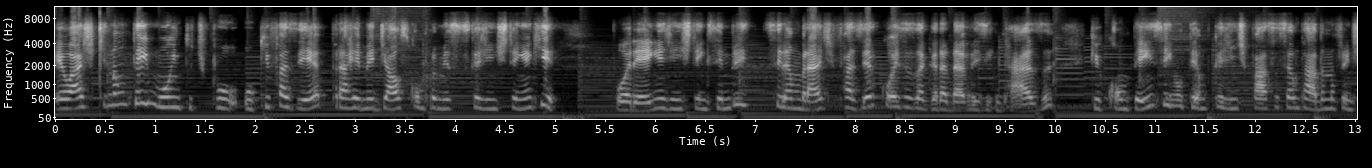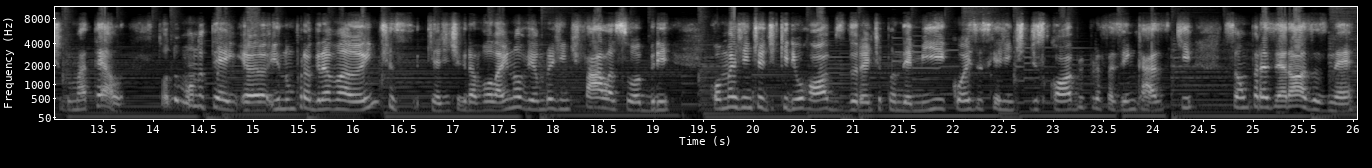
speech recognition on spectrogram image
eu acho que não tem muito, tipo, o que fazer para remediar os compromissos que a gente tem aqui. Porém, a gente tem que sempre se lembrar de fazer coisas agradáveis em casa que compensem o tempo que a gente passa sentada na frente de uma tela. Todo mundo tem. Uh, e num programa antes, que a gente gravou lá em novembro, a gente fala sobre como a gente adquiriu hobbies durante a pandemia e coisas que a gente descobre para fazer em casa que são prazerosas, né?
